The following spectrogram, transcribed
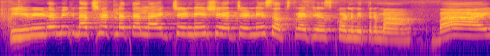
ఈ వీడియో మీకు నచ్చినట్లయితే లైక్ చేయండి షేర్ చేయండి సబ్స్క్రైబ్ చేసుకోండి మిత్రమా. బాయ్.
